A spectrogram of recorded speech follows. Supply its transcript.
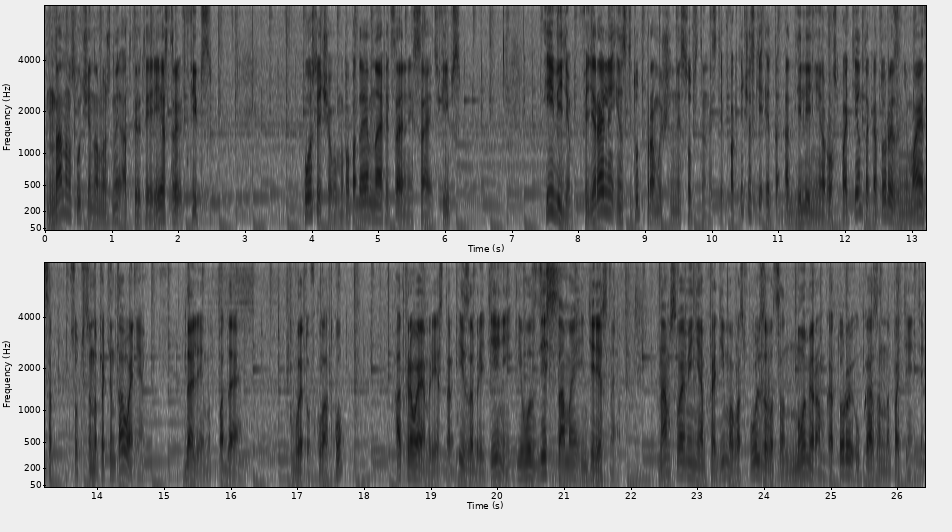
На данном случае нам нужны открытые реестры FIPS. После чего мы попадаем на официальный сайт FIPS, и видим Федеральный институт промышленной собственности. Фактически это отделение Роспатента, которое занимается, собственно, патентованием. Далее мы попадаем в эту вкладку, открываем реестр изобретений, и вот здесь самое интересное. Нам с вами необходимо воспользоваться номером, который указан на патенте.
